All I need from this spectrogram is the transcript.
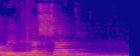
dopo averli lasciati,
